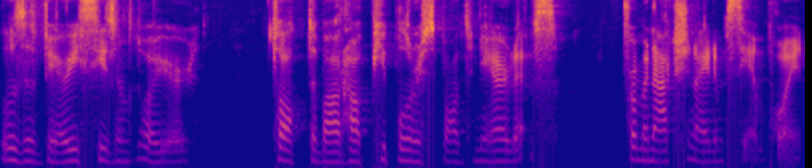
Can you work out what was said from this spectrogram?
who's a very seasoned lawyer, talked about how people respond to narratives from an action item standpoint.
